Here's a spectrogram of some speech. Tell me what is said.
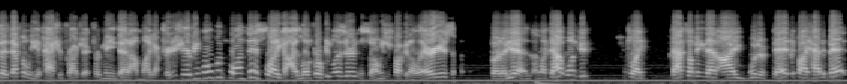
that definitely a passion project for me. That I'm like, I'm pretty sure people would want this. Like, I love Broken Lizard. The songs are fucking hilarious. But uh, yeah, like that one did like that's something that I would have bet if I had a bet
